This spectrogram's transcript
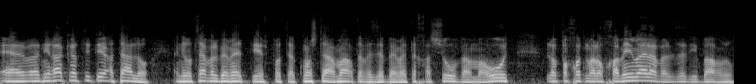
אה, אבל אני רק רציתי, אתה לא. אני רוצה אבל באמת, יש פה, כמו שאתה אמרת, וזה באמת החשוב והמהות, לא פחות מהלוחמים האלה, אבל זה דיברנו.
